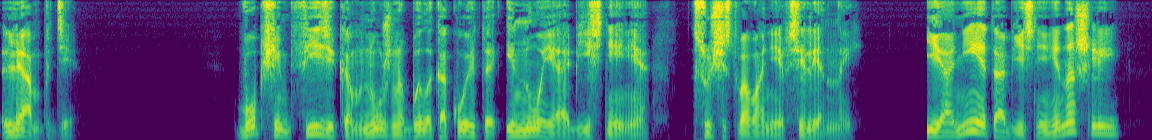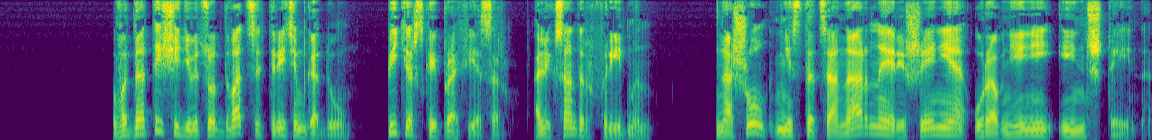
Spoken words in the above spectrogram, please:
лямбде. В общем, физикам нужно было какое-то иное объяснение существования Вселенной. И они это объяснение нашли. В 1923 году питерский профессор Александр Фридман нашел нестационарное решение уравнений Эйнштейна.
